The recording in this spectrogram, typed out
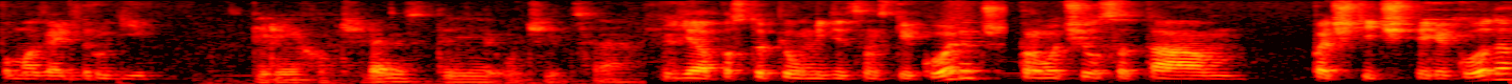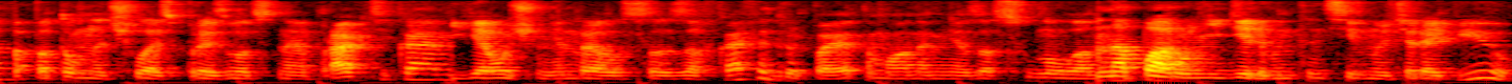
помогать другим переехал в Челябинск ты учиться? Я поступил в медицинский колледж, проучился там почти 4 года. А потом началась производственная практика. Я очень не нравился зав кафедры, поэтому она меня засунула на пару недель в интенсивную терапию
